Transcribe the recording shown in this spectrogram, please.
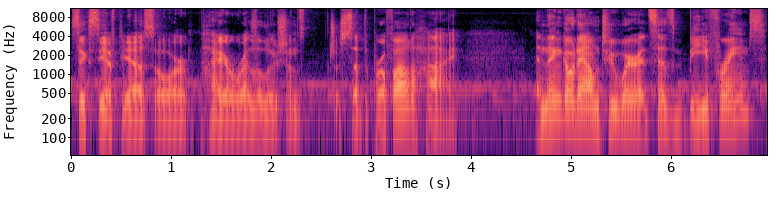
60 FPS or higher resolutions, just set the profile to high. And then go down to where it says B frames.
